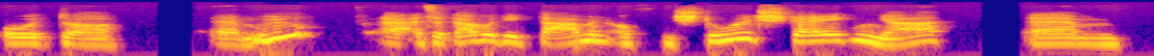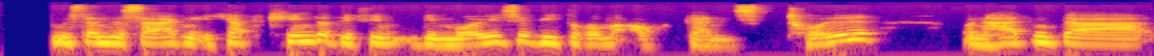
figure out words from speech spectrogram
oder ähm, also da, wo die Damen auf den Stuhl steigen, ja, ähm, muss dann das sagen, ich habe Kinder, die finden die Mäuse wiederum auch ganz toll und hatten da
